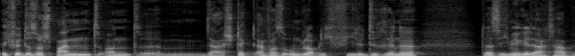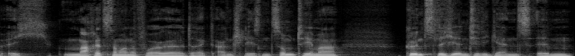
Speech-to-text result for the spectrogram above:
ich finde es so spannend und ähm, da steckt einfach so unglaublich viel drinne, dass ich mir gedacht habe, ich mache jetzt nochmal eine Folge direkt anschließend zum Thema künstliche Intelligenz im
